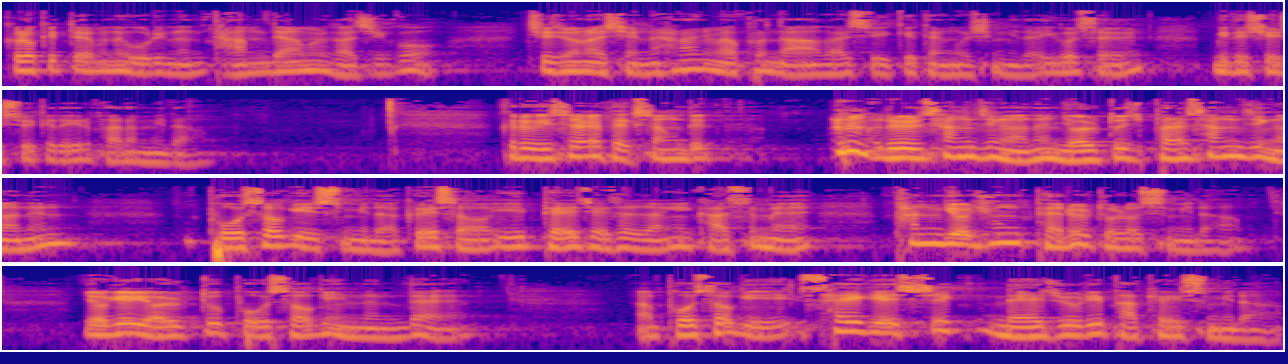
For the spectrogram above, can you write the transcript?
그렇기 때문에 우리는 담대함을 가지고 지존하신 하나님 앞으로 나아갈 수 있게 된 것입니다. 이것을 믿으실 수 있게 되기를 바랍니다. 그리고 이스라엘 백성들을 상징하는 열두 지파를 상징하는 보석이 있습니다. 그래서 이 대제사장이 가슴에 판결 흉패를 둘렀습니다. 여기에 열두 보석이 있는데 보석이 세 개씩 네 줄이 박혀 있습니다.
